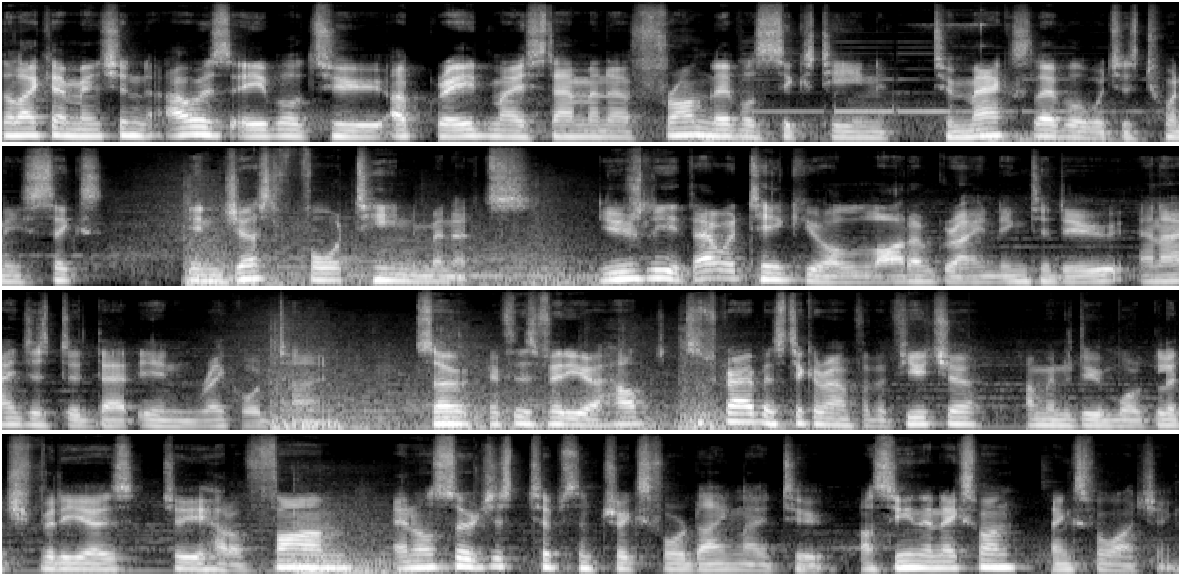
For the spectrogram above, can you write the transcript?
So like I mentioned, I was able to upgrade my stamina from level 16 to max level, which is 26, in just 14 minutes. Usually that would take you a lot of grinding to do, and I just did that in record time. So if this video helped, subscribe and stick around for the future. I'm going to do more glitch videos, show you how to farm, and also just tips and tricks for Dying Light 2. I'll see you in the next one. Thanks for watching.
